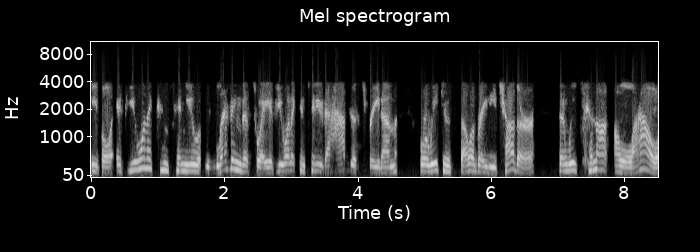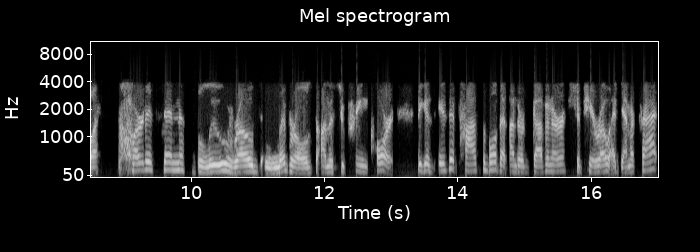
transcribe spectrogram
people if you want to continue living this way, if you want to continue to have this freedom where we can celebrate each other, then we cannot allow partisan blue robed liberals on the Supreme Court. Because is it possible that under Governor Shapiro, a Democrat,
